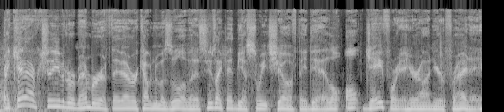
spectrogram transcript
I can't actually even remember if they've ever come to Missoula, but it seems like they'd be a sweet show if they did. A little Alt J for you here on your Friday.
